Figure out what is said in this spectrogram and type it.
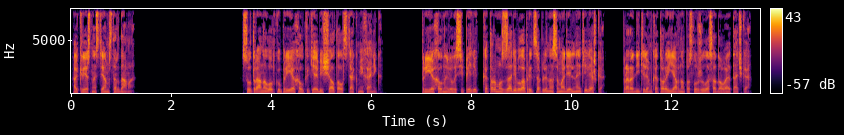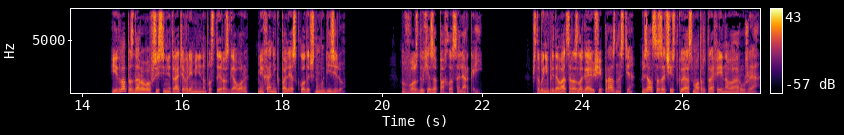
окрестности Амстердама. С утра на лодку приехал, как и обещал, толстяк-механик. Приехал на велосипеде, к которому сзади была прицеплена самодельная тележка, прародителем которой явно послужила садовая тачка. Едва поздоровавшись и не тратя времени на пустые разговоры, механик полез к лодочному дизелю. В воздухе запахло соляркой. Чтобы не предаваться разлагающей праздности, взялся за чистку и осмотр трофейного оружия.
